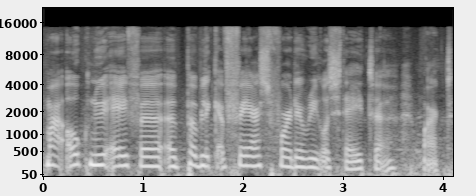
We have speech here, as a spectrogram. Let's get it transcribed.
maar ook nu even public affairs voor de real estate markt.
